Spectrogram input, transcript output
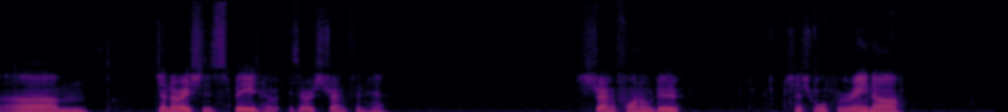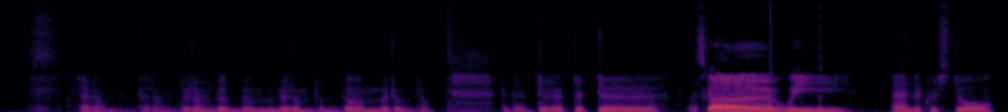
Um, generation speed. Is there a strength in here? Strength one will do. Just Wolf. Let's go! We Ender crystal.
